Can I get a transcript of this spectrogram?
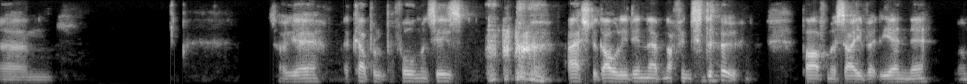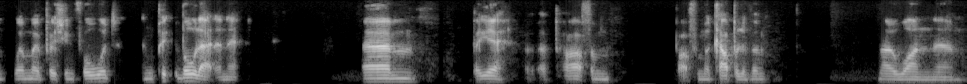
Um, so yeah, a couple of performances. Ash, the goalie, didn't have nothing to do apart from a save at the end there when, we're pushing forward and pick the ball out the net. Um, but yeah, apart from apart from a couple of them, no one um,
